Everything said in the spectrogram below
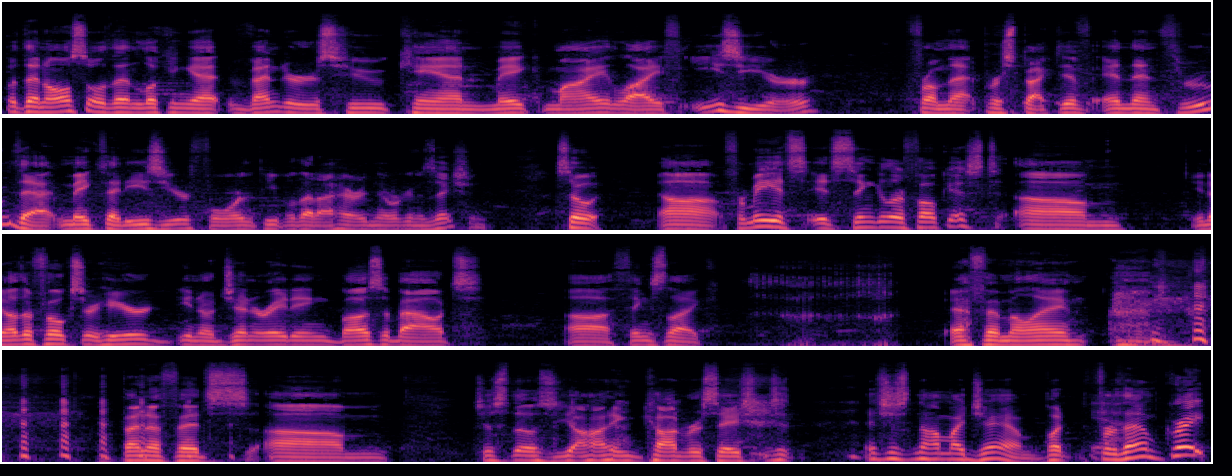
But then also then looking at vendors who can make my life easier from that perspective, and then through that make that easier for the people that I hire in the organization. So uh, for me, it's it's singular focused. Um, you know, other folks are here, you know, generating buzz about uh, things like FMLA benefits, um, just those yawning conversations. It's just not my jam. But for them, great.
